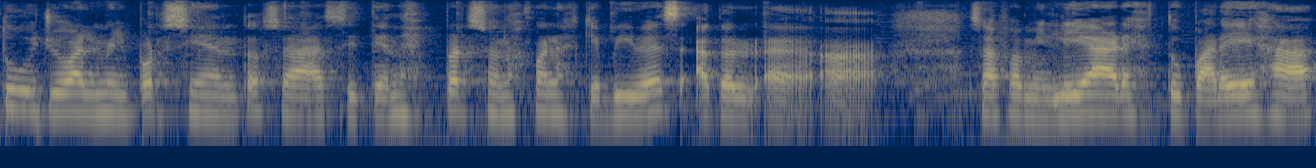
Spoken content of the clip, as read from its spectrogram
tuyo al mil por ciento, o sea, si tienes personas con las que vives, a o sea, familiares, tu pareja,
